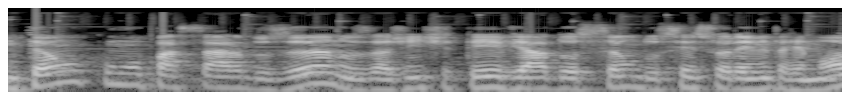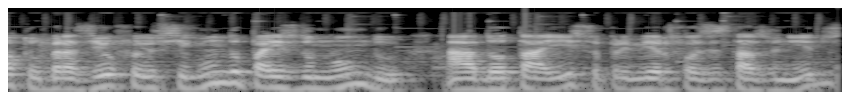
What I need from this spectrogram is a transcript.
Então, com o passar dos anos, a gente teve a adoção do sensoriamento remoto. O Brasil foi o segundo país do mundo a adotar isso. O primeiro foi os Estados Unidos.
